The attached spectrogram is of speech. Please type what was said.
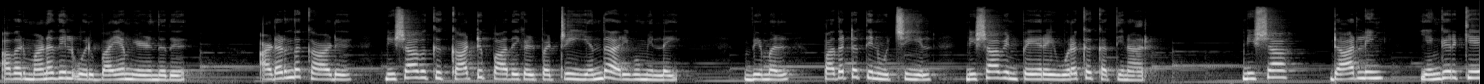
அவர் மனதில் ஒரு பயம் எழுந்தது. அடர்ந்த காடு நிஷாவுக்கு காட்டுப்பாதைகள் பற்றி எந்த அறிவும் இல்லை. விமல் பதட்டத்தின் உச்சியில் நிஷாவின் பெயரை உறக்க கத்தினார். நிஷா டார்லிங் எங்க இருக்கே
